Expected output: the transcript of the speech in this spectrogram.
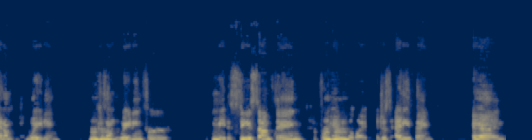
And I'm waiting because Mhm. I'm waiting for me to see something, for him to like just anything. And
